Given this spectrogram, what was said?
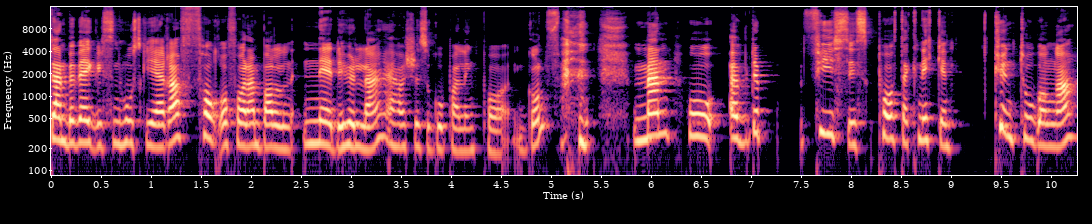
den bevegelsen hun skulle gjøre for å få den ballen ned i hullet. Jeg har ikke så god peiling på golf. Men hun øvde fysisk på teknikken kun to ganger.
